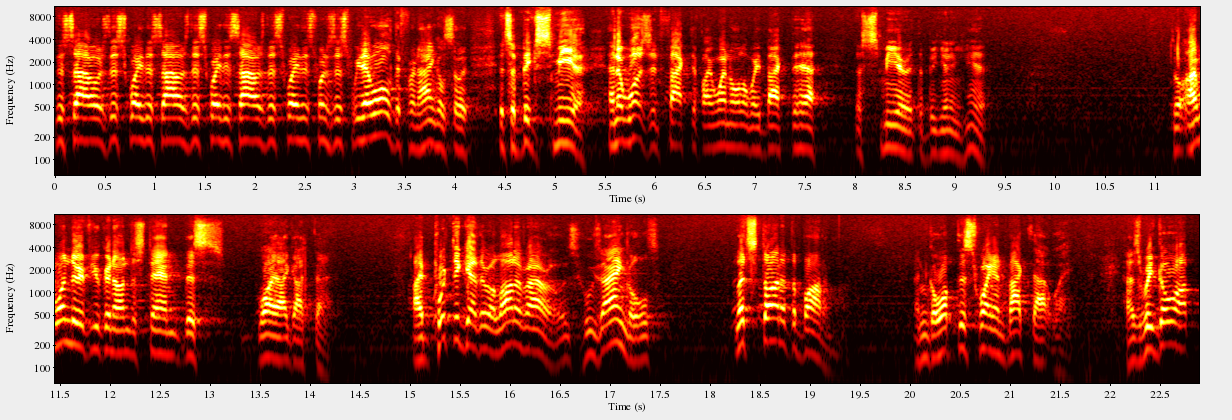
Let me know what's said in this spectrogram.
this arrow is this way, this arrow is this way, this arrow is this way, this one's this way. They're all different angles, so it's a big smear. And it was, in fact, if I went all the way back there, the smear at the beginning here. So I wonder if you can understand this, why I got that. I put together a lot of arrows whose angles, let's start at the bottom and go up this way and back that way. As we go up,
